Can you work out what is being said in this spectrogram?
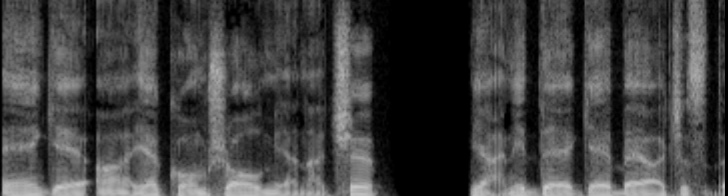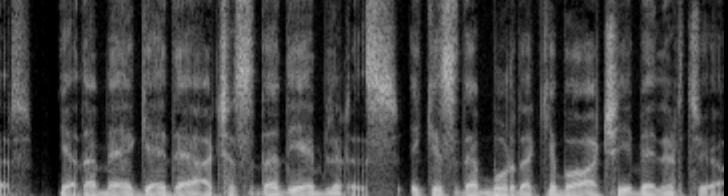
EGA'ya komşu olmayan açı, yani DGB açısıdır. Ya da BGD açısı da diyebiliriz. İkisi de buradaki bu açıyı belirtiyor.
